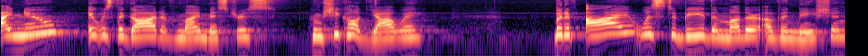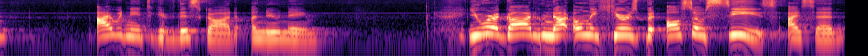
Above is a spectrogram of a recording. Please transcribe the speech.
I knew it was the God of my mistress, whom she called Yahweh. But if I was to be the mother of a nation, I would need to give this God a new name. You are a God who not only hears, but also sees, I said,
